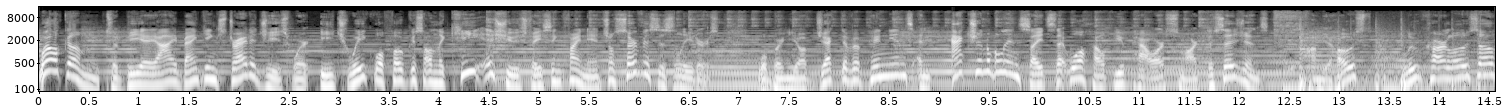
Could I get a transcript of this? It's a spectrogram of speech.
Welcome to BAI Banking Strategies, where each week we'll focus on the key issues facing financial services leaders. We'll bring you objective opinions and actionable insights that will help you power smart decisions. I'm your host, Lou Carlozo,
